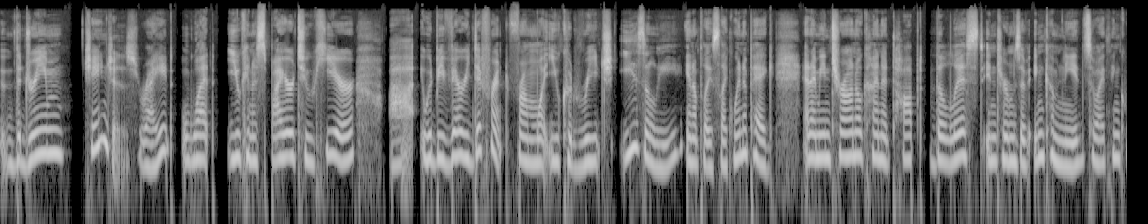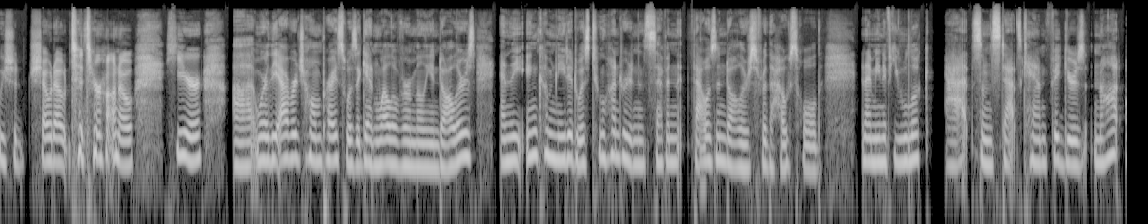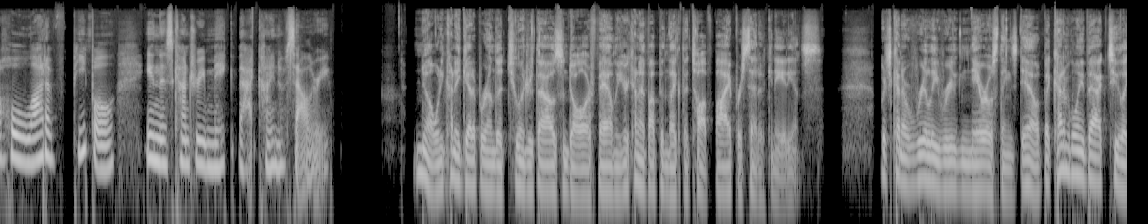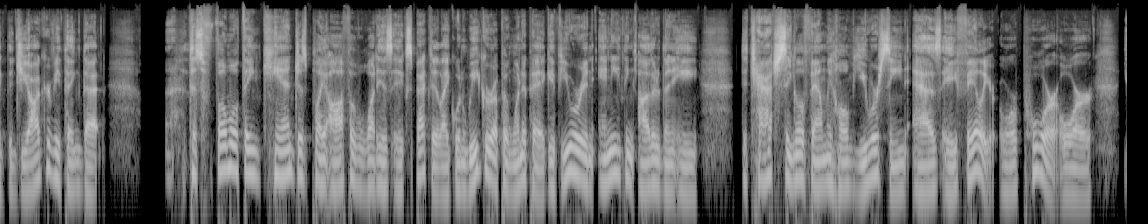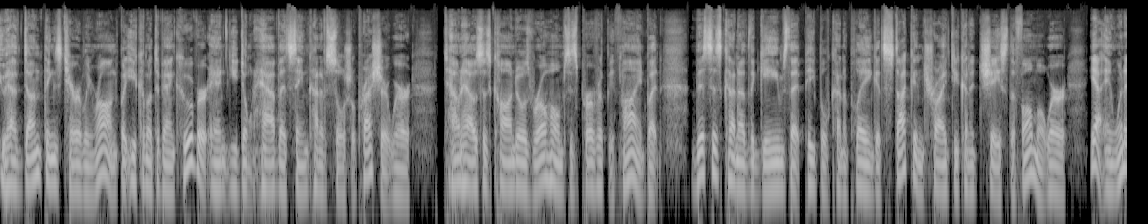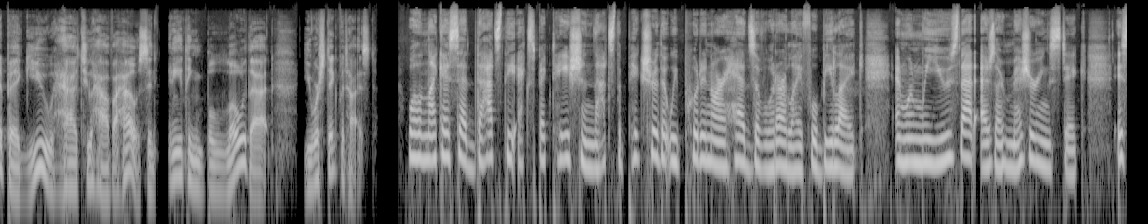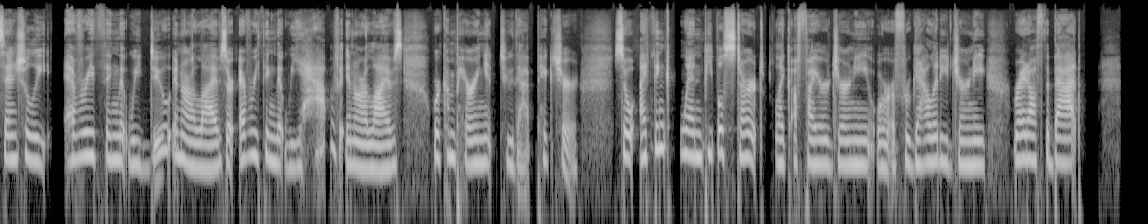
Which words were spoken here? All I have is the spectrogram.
the dream changes, right? What you can aspire to here uh, it would be very different from what you could reach easily in a place like Winnipeg. And I mean, Toronto kind of topped the list in terms of income needs. So I think we should shout out to Toronto here, uh, where the average home price was again well over a million dollars, and the income needed was $207,000 for the household. And I mean, if you look at some stats can figures, not a whole lot of people in this country make that kind of salary. No, when you kind of get up around the $200,000 family, you're kind of up in like the top 5% of Canadians, which kind of really, really narrows things down. But kind of going back to like the geography thing that this FOMO thing can just play off of what is expected. Like when we grew up in Winnipeg, if you were in anything other than a detached single family home, you were seen as a failure or poor or you have done things terribly wrong. But you come out to Vancouver and you don't have that same kind of social pressure where townhouses, condos, row homes is perfectly fine. But this is kind of the games that people kind of play and get stuck in trying to kind of chase the FOMO. Where, yeah, in Winnipeg, you had to have a house, and anything below that, you were stigmatized. Well, and like I said, that's the expectation. That's the picture that we put in our heads of what our life will be like. And when we use that as our measuring stick, essentially everything that we do in our lives or everything that we have in our lives, we're comparing it to that picture. So I think when people start like a fire journey or a frugality journey right off the bat,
